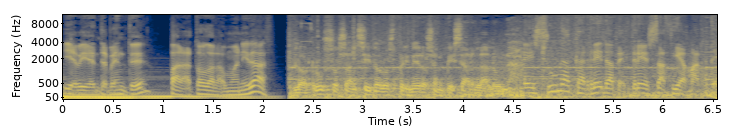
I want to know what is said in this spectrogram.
Y evidentemente, para toda la humanidad. Los rusos han sido los primeros en pisar la Luna. Es una carrera de tres hacia Marte.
